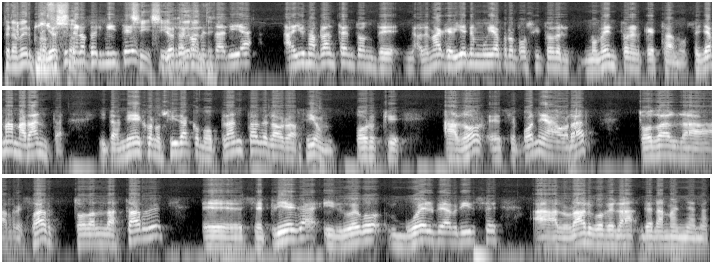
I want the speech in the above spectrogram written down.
pero a ver, y yo, profesor. si me lo permite, Sí, sí, yo adelante. recomendaría, hay una planta en donde, además que viene muy a propósito del momento en el que estamos, se llama maranta y también es conocida como planta de la oración, porque eh, se pone a orar todas las, a rezar todas las tardes, eh, se pliega y luego vuelve a abrirse a lo largo de la, de la mañana.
